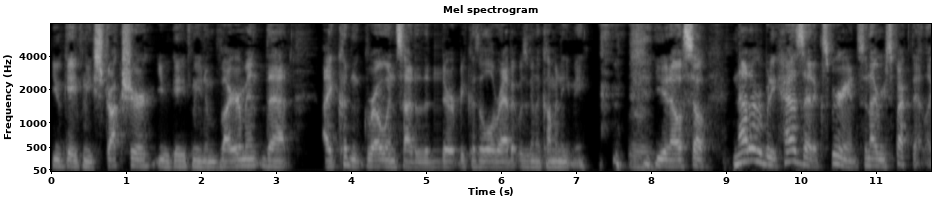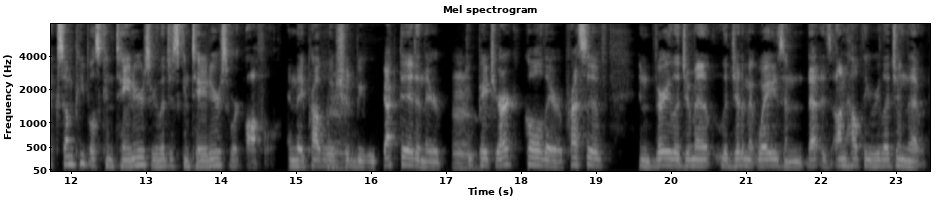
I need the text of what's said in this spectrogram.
you gave me structure, you gave me an environment that I couldn't grow inside of the dirt because a little rabbit was going to come and eat me. Mm. you know, so not everybody has that experience. And I respect that. Like some people's containers, religious containers, were awful and they probably mm. should be rejected and they're mm. patriarchal, they're oppressive in very legitimate, legitimate ways. And that is unhealthy religion that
